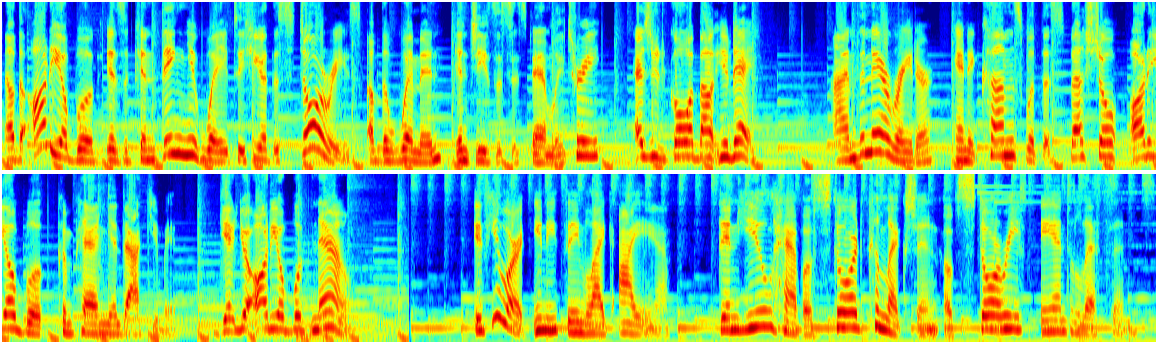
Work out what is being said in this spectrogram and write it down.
Now, the audiobook is a convenient way to hear the stories of the women in Jesus' family tree as you go about your day. I'm the narrator, and it comes with a special audiobook companion document. Get your audiobook now. If you are anything like I am, then you have a stored collection of stories and lessons.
